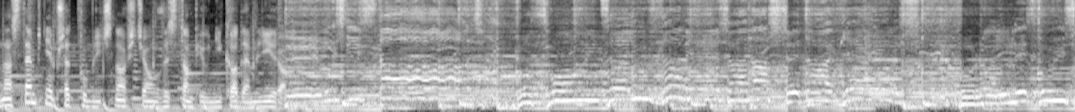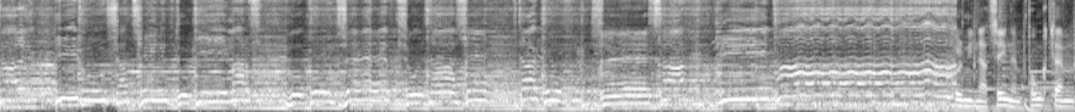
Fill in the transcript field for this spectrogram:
Następnie przed publicznością wystąpił Nikodem Liro. Bo słońce już na szczytach Poranny swój i w długi marsz. Wokół drzew krząta się ptaków Rzesza wita Kulminacyjnym punktem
